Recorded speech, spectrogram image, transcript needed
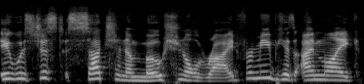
it was just such an emotional ride for me because I'm like,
